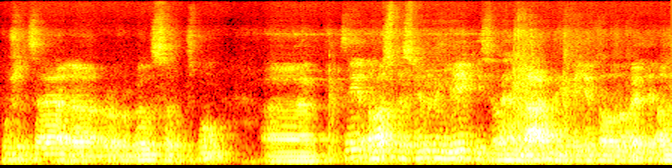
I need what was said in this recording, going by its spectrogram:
тому що це е, робилося вручну. Е, Цей розпис він не є якийсь легендарний, не є талановитий, але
